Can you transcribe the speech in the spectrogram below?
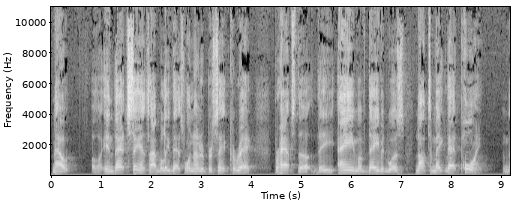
Now, uh, in that sense, I believe that's 100% correct. Perhaps the, the aim of David was not to make that point. And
